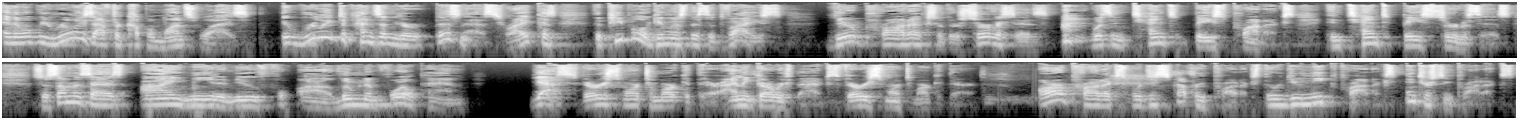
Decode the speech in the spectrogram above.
And then what we realized after a couple months was it really depends on your business, right? Because the people who give us this advice their products or their services was intent based products, intent based services. So someone says, I need a new uh, aluminum foil pan. Yes, very smart to market there. I need garbage bags. Very smart to market there. Our products were discovery products. They were unique products, interesting products.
